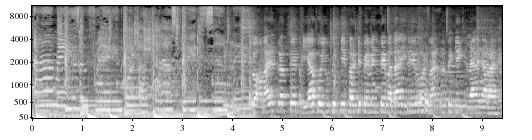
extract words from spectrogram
Memories and framed a past we simply. तो हमारे तरफ़ से भैया को YouTube की फ़र्स्ट पेमेंट पे बधाई है और हमारे तरफ़ से केक खिलाया जा रहा है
